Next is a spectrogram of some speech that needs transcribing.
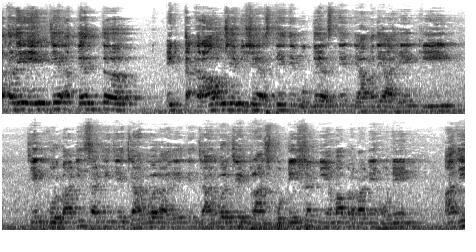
आता जे एक जे अत्यंत एक टकरावचे विषय असते जे मुद्दे असते त्यामध्ये आहे की जे कुर्बानीसाठी जे जानवर आहे ते जानवरचे ट्रान्सपोर्टेशन नियमाप्रमाणे होणे आणि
